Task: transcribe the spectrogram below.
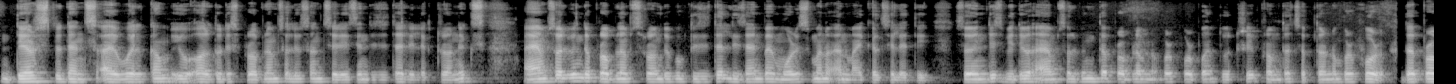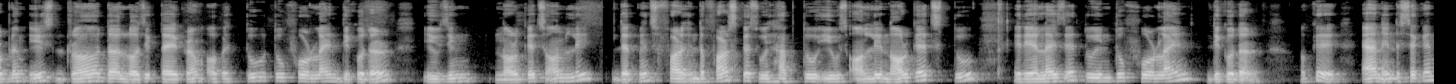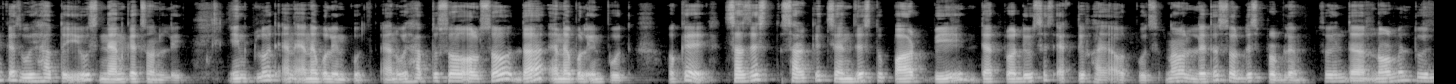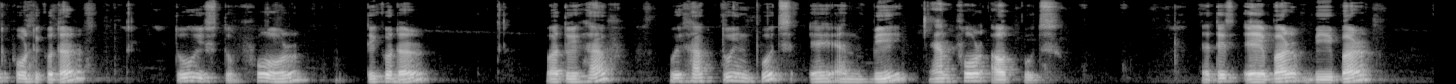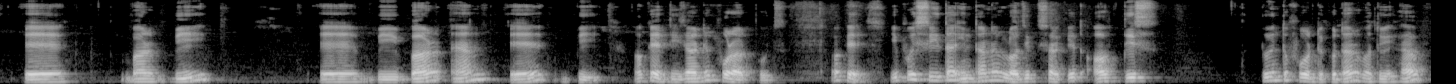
Dear students, I welcome you all to this problem solution series in digital electronics. I am solving the problems from the book Digital Design by Morris Mano and Michael Ciletti. So in this video, I am solving the problem number 4.23 from the chapter number 4. The problem is draw the logic diagram of a 2 to 4 line decoder using NOR gates only. That means for in the first case, we have to use only NOR gates to realize a 2 into 4 line decoder okay and in the second case we have to use NAND gates only. Include an enable input. And we have to show also the enable input. Okay suggest circuit changes to part B that produces active high outputs. Now let us solve this problem. So in the normal 2 into 4 decoder 2 is to 4 decoder what we have? We have two inputs A and B and four outputs. That is A bar B bar a bar B, A B bar and A B. Okay, these are the four outputs. Okay, if we see the internal logic circuit of this 2 into 4 decoder, what we have?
